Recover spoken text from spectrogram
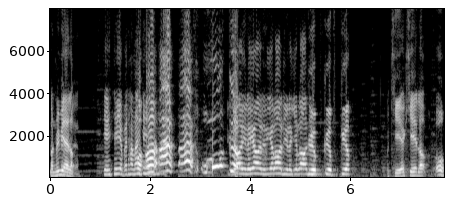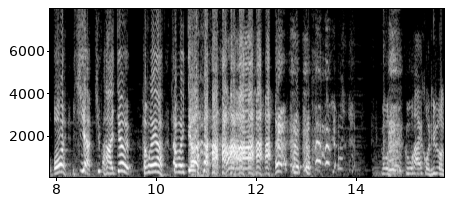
มันไม่มีอะไรหรอกเจเจอย่าไปทางนั้นอ๋อเจอ๋ออะอะโอ้โหเกือบ รออยู่เลยรออยู่เลยรออยู่เลยรออยู่เกือบเกือบเกือบโอเคโอเคแล้วโอ้โอ้ยไอ้เชี่ยชิบหายเจอทำไงอะทำไงเจอ กูกูให้คนที่หล่น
